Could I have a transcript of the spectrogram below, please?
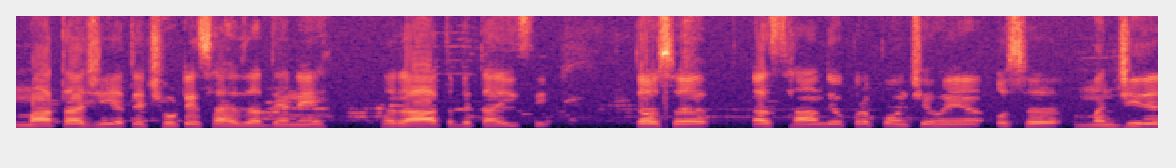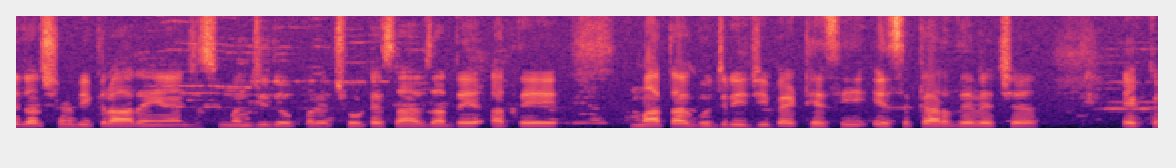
ਮਾਤਾ ਜੀ ਅਤੇ ਛੋਟੇ ਸਾਹਿਬਜ਼ਾਦਿਆਂ ਨੇ ਰਾਤ ਬਿਤਾਈ ਸੀ। ਤਾਂ ਉਸ ਸਥਾਨ ਦੇ ਉੱਪਰ ਪਹੁੰਚੇ ਹੋਏ ਆ ਉਸ ਮੰਜੀ ਦੇ ਦਰਸ਼ਨ ਵੀ ਕਰਾ ਰਹੇ ਆ ਜਿਸ ਮੰਜੀ ਦੇ ਉੱਪਰ ਛੋਟੇ ਸਾਹਿਬਜ਼ਾਦੇ ਅਤੇ ਮਾਤਾ ਗੁਜਰੀ ਜੀ ਬੈਠੇ ਸੀ। ਇਸ ਘਰ ਦੇ ਵਿੱਚ ਇੱਕ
